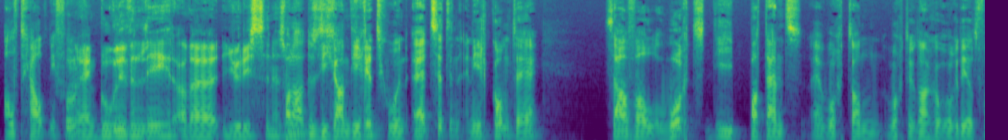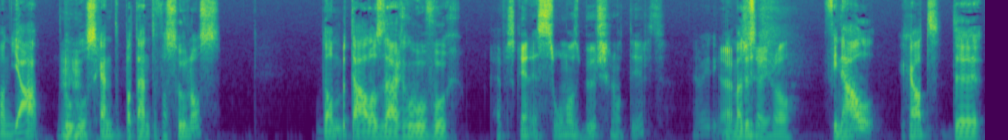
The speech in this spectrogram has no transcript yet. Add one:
al het geld niet voor. En Google heeft een leger aan juristen en zo. Voilà, dus die gaan die rit gewoon uitzetten. En hier komt hij. Zelf al wordt die patent, hè, wordt, dan, wordt er dan geoordeeld van ja, Google Mhm. schendt de patenten van Sonos. Dan betalen ze daar gewoon voor. Even is Sonos beurs genoteerd? Dat weet ik Ja, niet. Maar dus dat al. finaal gaat de,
